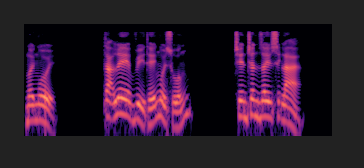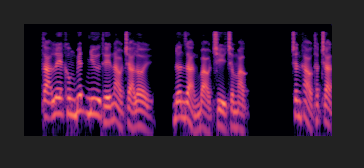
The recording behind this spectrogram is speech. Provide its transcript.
Mời ngồi. Tạ lê vì thế ngồi xuống. Trên chân dây xích là. Tạ lê không biết như thế nào trả lời, đơn giản bảo trì trầm mặc. Chân khảo thật chặt,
